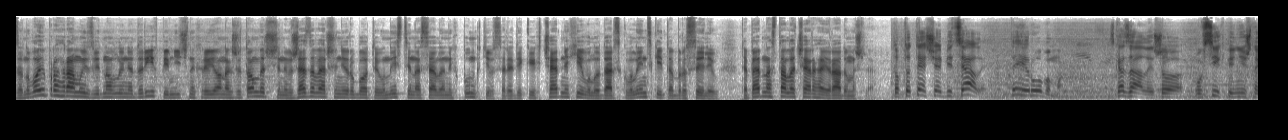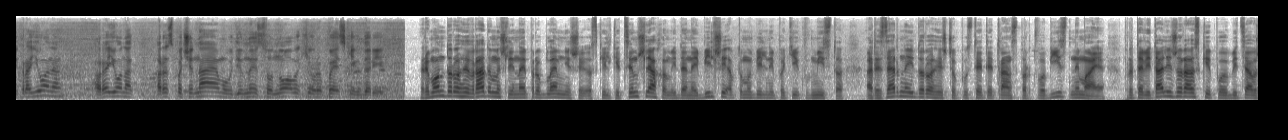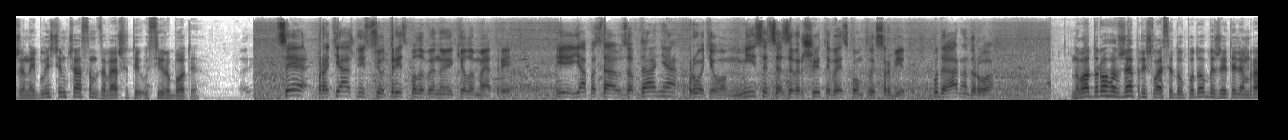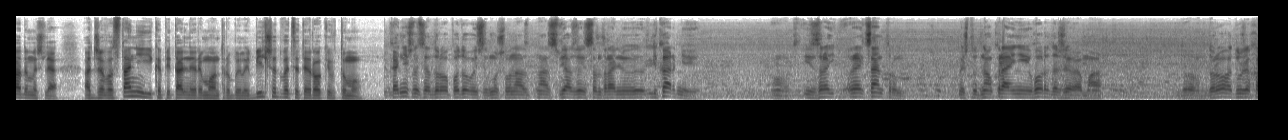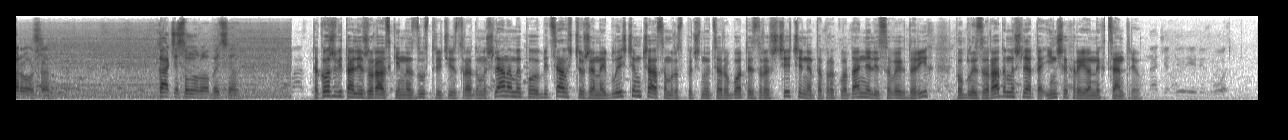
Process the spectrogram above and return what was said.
За новою програмою з відновлення доріг в північних районах Житомирщини вже завершені роботи у низці населених пунктів, серед яких Черняхів, Володарськ-Волинський та Брусилів. Тепер настала черга і Радомишля. Тобто те, що обіцяли, те і робимо. Сказали, що у всіх північних районах, районах розпочинаємо будівництво нових європейських доріг. Ремонт дороги в Радомишлі найпроблемніший, оскільки цим шляхом іде найбільший автомобільний потік в місто, а резервної дороги, щоб пустити транспорт в об'їзд, немає. Проте Віталій Журавський пообіцяв вже найближчим часом завершити усі роботи. Це протяжністю 3,5 кілометри. І я поставив завдання протягом місяця завершити весь комплекс робіт. Буде гарна дорога. Нова дорога вже прийшлася до вподоби жителям Радомишля, адже востаннє її капітальний ремонт робили більше 20 років тому. Звісно, ця дорога подобається, тому що вона нас зв'язує з центральною лікарнею і з райцентром. Ми ж тут на окраїні міста живемо. а Дорога дуже хороша. Качественно робиться. Також Віталій Журавський на зустрічі з радомишлянами пообіцяв, що вже найближчим часом розпочнуться роботи з розчищення та прокладання лісових доріг поблизу Радомишля та інших районних центрів.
